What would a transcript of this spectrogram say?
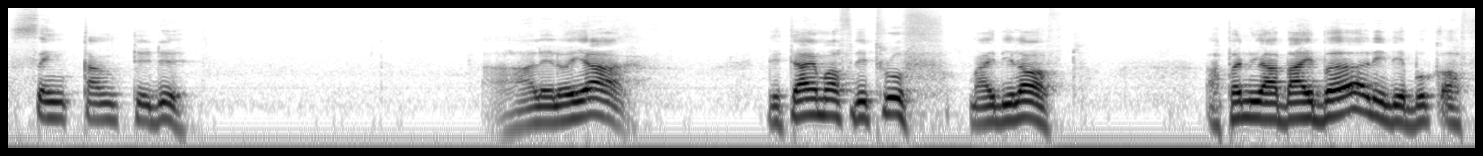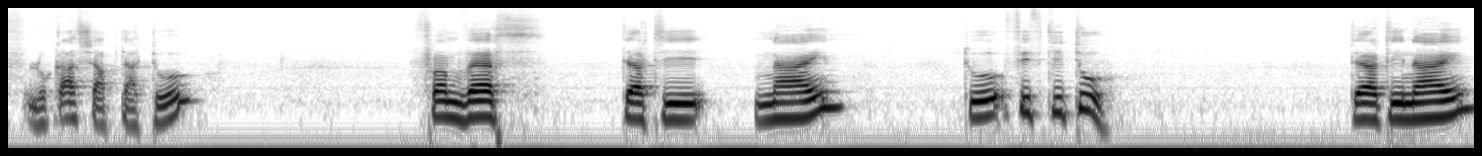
52. Alléluia. The time of the truth, my beloved. Open your Bible in the book of Lucas chapter 2 from verse 39 to 52. 39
